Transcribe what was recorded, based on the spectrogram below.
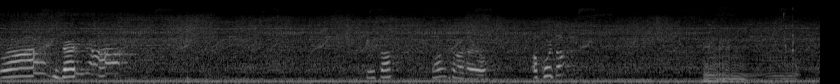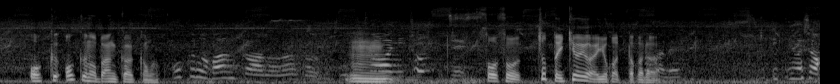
うわー左だ。超えた。バンカーだよ。あ超えた。奥奥のバンカーかも。奥のバンカーのなんか側にちょんってそうそう。ちょっと勢いは良かったから。行ってみましょう。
